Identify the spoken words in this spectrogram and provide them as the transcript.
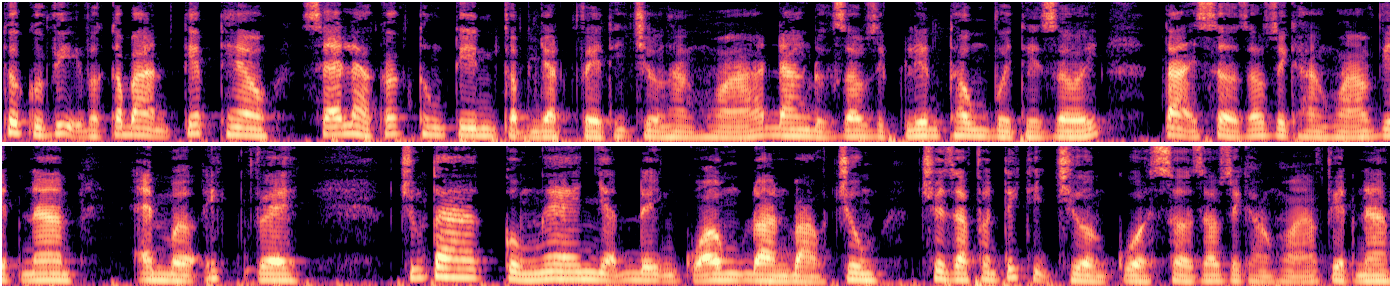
Thưa quý vị và các bạn, tiếp theo sẽ là các thông tin cập nhật về thị trường hàng hóa đang được giao dịch liên thông với thế giới tại Sở Giao dịch Hàng hóa Việt Nam MXV. Chúng ta cùng nghe nhận định của ông Đoàn Bảo Trung, chuyên gia phân tích thị trường của Sở Giao dịch Hàng hóa Việt Nam.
